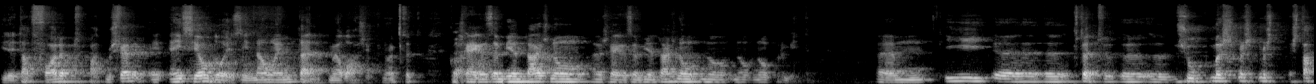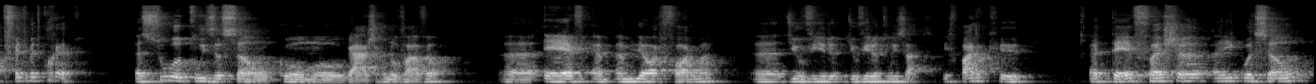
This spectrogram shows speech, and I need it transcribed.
e deitado fora para a atmosfera em CO2 e não em metano, como é lógico, não é? Portanto, as regras ambientais não, as regras ambientais não, não, não, não permitem. Um, e, uh, uh, portanto, uh, julgo, mas, mas, mas, está perfeitamente correto. A sua utilização como gás renovável é a, a, melhor forma de, o vir, de o vir a utilizar. E repare que até fecha a equação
